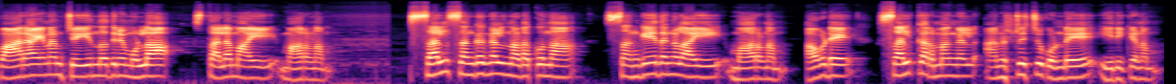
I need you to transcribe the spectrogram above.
പാരായണം ചെയ്യുന്നതിനുമുള്ള സ്ഥലമായി മാറണം. സൽസംഘങ്ങൾ നടക്കുന്ന സങ്കേതങ്ങളായി മാറണം. അവിടെ സൽക്കർമ്മങ്ങൾ അനുഷ്ഠിച്ചുകൊണ്ടേ ഇരിക്കണം.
